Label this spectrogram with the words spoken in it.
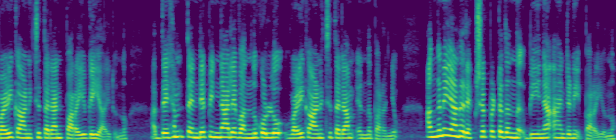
വഴി കാണിച്ചു തരാൻ പറയുകയായിരുന്നു. അദ്ദേഹം തന്റെ പിന്നാലെ വന്നുകൊള്ളൂ വഴി കാണിച്ചു തരാം എന്ന് പറഞ്ഞു. അങ്ങനെയാണ് രക്ഷപ്പെട്ടതെന്ന് ബീന ആന്റണി പറയുന്നു.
